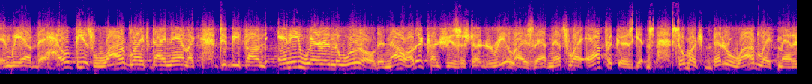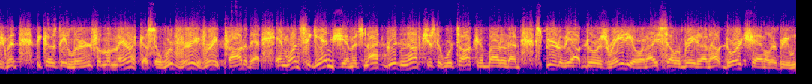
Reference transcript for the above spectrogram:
and we have the healthiest wildlife dynamic to be found anywhere in the world. And now other countries are starting to realize that, and that's why Africa is getting so much better wildlife management because they learned from America. So we're very, very proud of that. And once again, Jim, it's not good enough just that we're talking about it on Spirit of the Outdoors Radio, and I celebrate it on Outdoor Channel every week.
